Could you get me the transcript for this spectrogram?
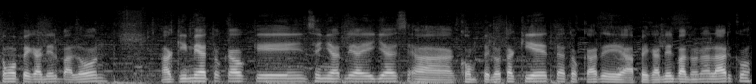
cómo pegarle el balón. Aquí me ha tocado que enseñarle a ellas con pelota quieta, a tocar, eh, a pegarle el balón al arco,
